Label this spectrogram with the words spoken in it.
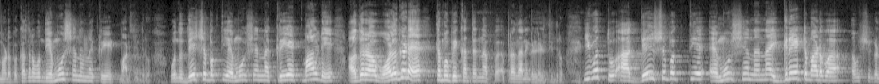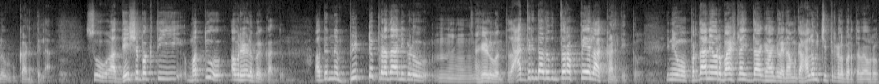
ಮಾಡಬೇಕಂದ್ರೆ ಒಂದು ಎಮೋಷನನ್ನು ಕ್ರಿಯೇಟ್ ಮಾಡ್ತಿದ್ರು. ಒಂದು ದೇಶಭಕ್ತಿಯ ಎಮೋಷನ್ನ ಕ್ರಿಯೇಟ್ ಮಾಡಿ ಅದರ ಒಳಗಡೆ ತಮಗೆ ಬೇಕಾದ್ದನ್ನು ಪ್ರಧಾನಿಗಳು ಹೇಳ್ತಿದ್ರು. ಇವತ್ತು ಆ ದೇಶಭಕ್ತಿಯ ಎಮೋಷನನ್ನು ಇಗ್ನೇಟ್ ಮಾಡುವ ಅಂಶಗಳು ಕಾಣ್ತಿಲ್ಲ. ಸೊ ಆ ದೇಶಭಕ್ತಿ ಮತ್ತು ಅವ್ರು ಹೇಳಬೇಕಾದ್ದು. ಅದನ್ನು ಬಿಟ್ಟು ಪ್ರಧಾನಿಗಳು ಹೇಳುವಂಥದ್ದು. ಆದ್ದರಿಂದ ಅದು ಒಂಥರ ಪೇಲಾಗಿ ಕಾಣ್ತಿತ್ತು. ನೀವು ಪ್ರಧಾನಿಯವರ ಭಾಷಣ ಇದ್ದಾಗ ಆಗಲೇ ನಮ್ಗೆ ಹಲವು ಚಿತ್ರಗಳು ಬರ್ತವೆ. ಅವರು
